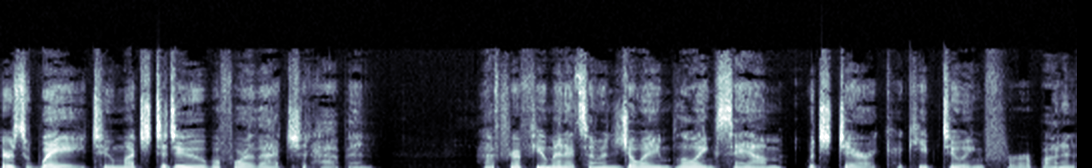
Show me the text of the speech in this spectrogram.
There's way too much to do before that should happen. After a few minutes of enjoying blowing Sam, which Derek could keep doing for about an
